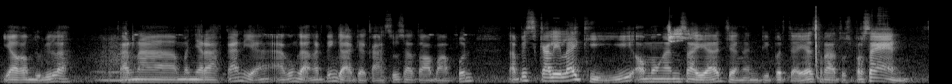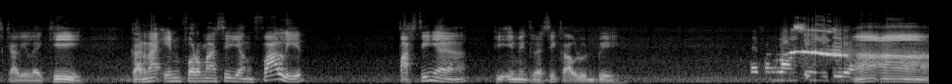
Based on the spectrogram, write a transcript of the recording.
Ya alhamdulillah. Karena menyerahkan ya aku nggak ngerti nggak ada kasus atau apa pun. Tapi sekali lagi omongan saya jangan dipercaya 100% sekali lagi. Karena informasi yang valid pastinya di imigrasi Kowloon B. langsung gitu ya. Ah, ah,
